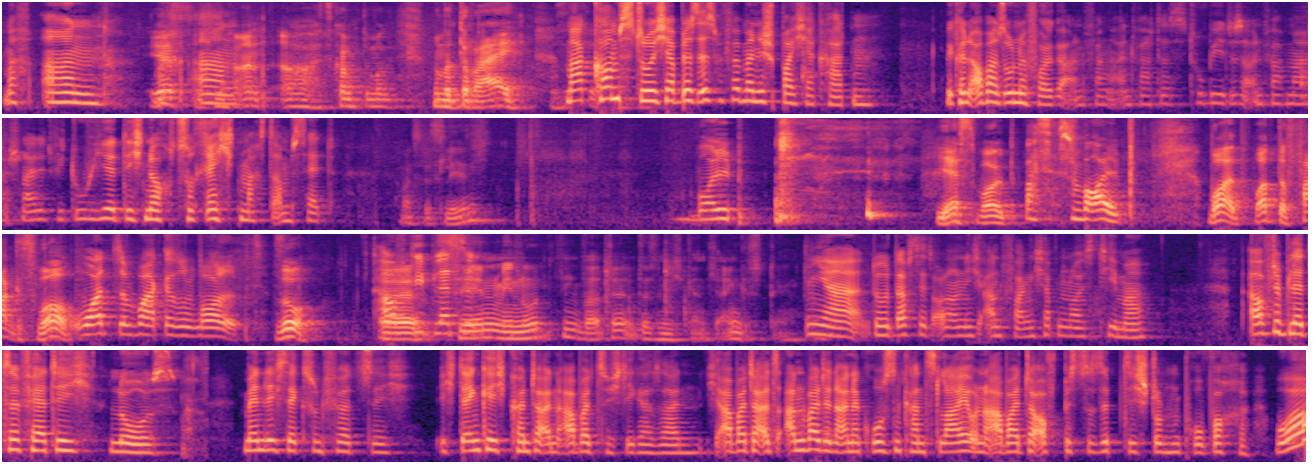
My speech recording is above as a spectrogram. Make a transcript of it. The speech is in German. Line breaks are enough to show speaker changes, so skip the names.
Mach an.
Yes,
Mach an.
an. Oh, jetzt kommt Nummer, Nummer drei.
Marc, kommst du? Ich habe das Essen für meine Speicherkarten. Wir können auch mal so eine Folge anfangen, einfach, dass Tobi das einfach mal schneidet, wie du hier dich noch zurecht machst am Set.
Was willst du lesen?
Wolp.
Yes, Wolp.
Was ist Wolp?
Wolp, what the fuck is Wolp?
What the fuck is Wolp?
So.
Auf die Plätze.
Zehn Minuten, warte, das ist nicht gar nicht eingestellt.
Ja, du darfst jetzt auch noch nicht anfangen. Ich habe ein neues Thema. Auf die Plätze, fertig, los. Männlich 46. Ich denke, ich könnte ein Arbeitssüchtiger sein. Ich arbeite als Anwalt in einer großen Kanzlei und arbeite oft bis zu 70 Stunden pro Woche. What?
